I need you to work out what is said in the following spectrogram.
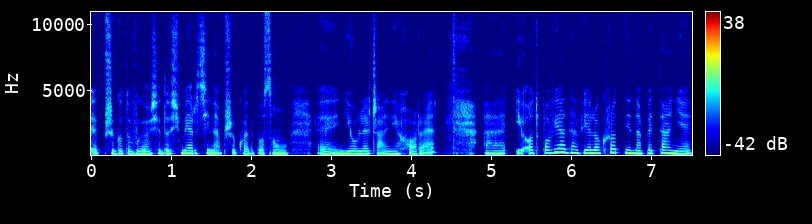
y, przygotowują się do śmierci na przykład, bo są y, nieuleczalnie chore i odpowiada wielokrotnie na pytanie,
